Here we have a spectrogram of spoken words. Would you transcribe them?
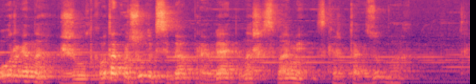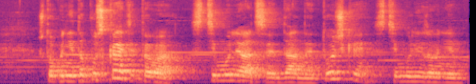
органа желудка. Вот так вот желудок себя проявляет на наших с вами, скажем так, зубах. Чтобы не допускать этого стимуляции данной точкой, стимулированием,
